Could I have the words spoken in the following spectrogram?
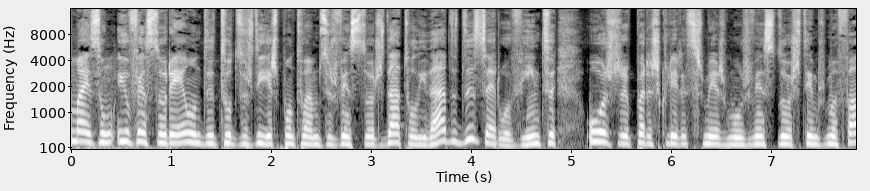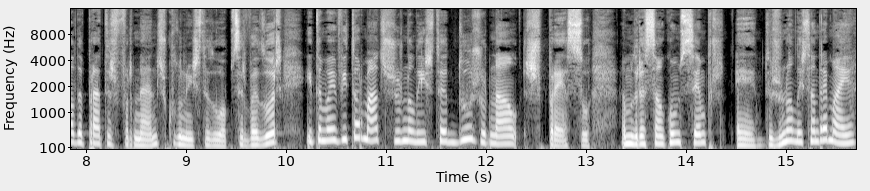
mais um E o Vencedor é, onde todos os dias pontuamos os vencedores da atualidade de 0 a 20. Hoje, para escolher esses mesmos vencedores, temos Mafalda Pratas Fernandes, colunista do Observador, e também Vitor Matos, jornalista do Jornal Expresso. A moderação, como sempre, é do jornalista André Maia.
